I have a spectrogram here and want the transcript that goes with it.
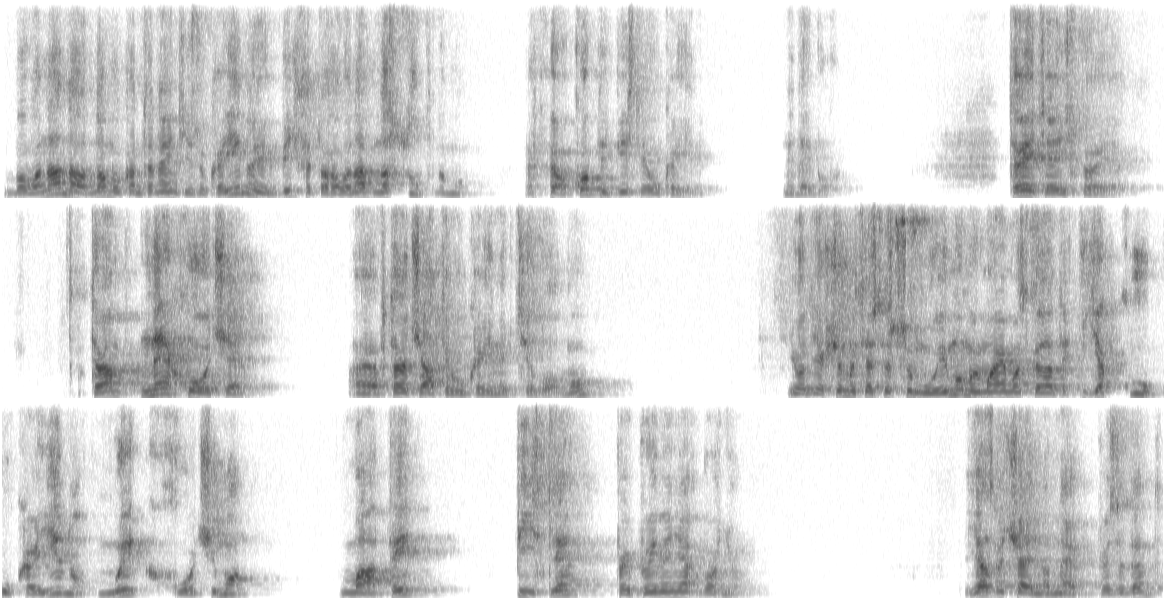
Бо вона на одному континенті з Україною, і більше того, вона в наступному окопі після України. Не дай Бог. Третя історія. Трамп не хоче втрачати України в цілому. І от якщо ми це все сумуємо, ми маємо сказати, яку Україну ми хочемо мати після припинення вогню. Я, звичайно, не президент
